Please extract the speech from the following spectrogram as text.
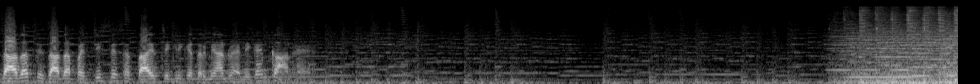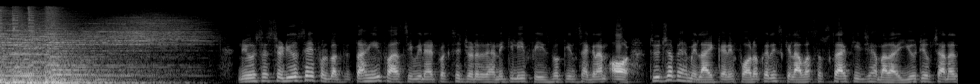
ज़्यादा से ज़्यादा पच्चीस से सत्ताईस डिग्री के दरमियान रहने का इम्कान है। न्यूज़ स्टूडियो से फुल वक्त ही फास्ट टीवी नेटवर्क से जुड़े रहने के लिए फेसबुक इंस्टाग्राम और ट्विटर पर हमें लाइक करें फॉलो करें। इसके अलावा सब्सक्राइब कीजिए हमारा YouTube channel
